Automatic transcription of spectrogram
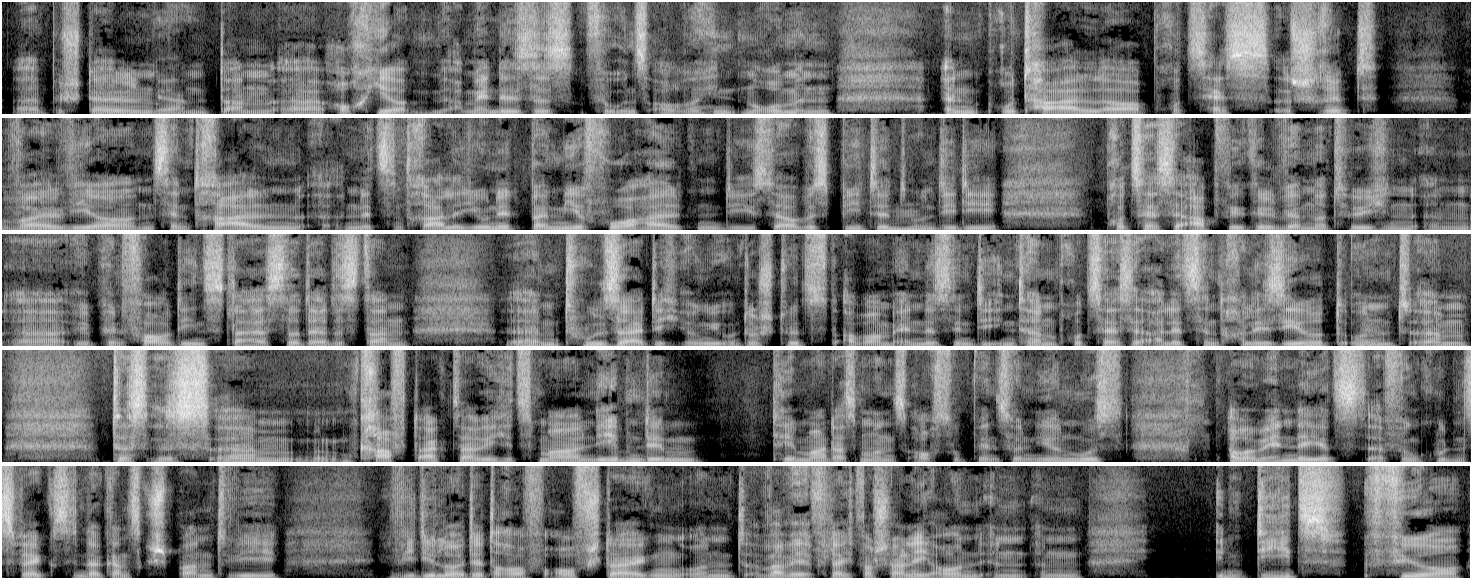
äh, bestellen. Ja. Und dann äh, auch hier, am Ende ist es für uns auch hintenrum ein, ein brutaler Prozessschritt, weil wir einen zentralen, eine zentrale Unit bei mir vorhalten, die Service bietet mhm. und die die Prozesse abwickelt. Wir haben natürlich einen, einen äh, ÖPNV-Dienstleister, der das dann ähm, toolseitig irgendwie unterstützt, aber am Ende sind die internen Prozesse alle zentralisiert ja. und ähm, das ist ähm, ein Kraftakt, sage ich jetzt mal, neben dem Thema, dass man es auch subventionieren muss. Aber am Ende jetzt äh, für einen guten Zweck sind da ganz gespannt, wie, wie die Leute darauf aufsteigen und weil wir vielleicht wahrscheinlich auch ein, Indiz für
